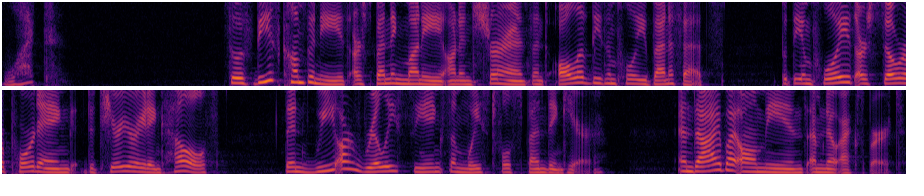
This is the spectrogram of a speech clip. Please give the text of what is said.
What? So, if these companies are spending money on insurance and all of these employee benefits, but the employees are still reporting deteriorating health, then we are really seeing some wasteful spending here. And I, by all means, am no expert,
